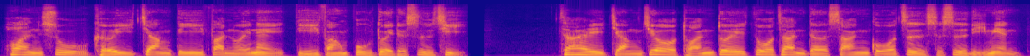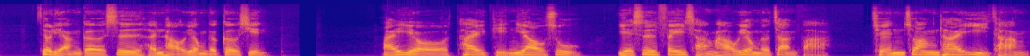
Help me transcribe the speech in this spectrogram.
幻术可以降低范围内敌方部队的士气。在讲究团队作战的《三国志十四》里面，这两个是很好用的个性。还有太平要术也是非常好用的战法，全状态异常，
